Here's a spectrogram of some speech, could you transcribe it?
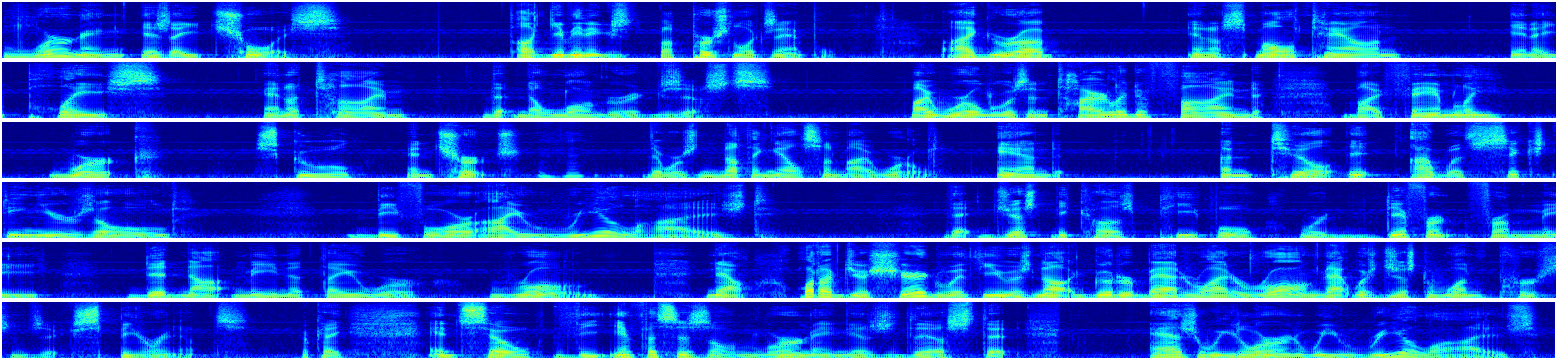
learning is a choice. I'll give you an ex- a personal example. I grew up in a small town in a place and a time that no longer exists. My world was entirely defined by family, work, school, and church. Mm-hmm. There was nothing else in my world. And until it, I was 16 years old before I realized that just because people were different from me did not mean that they were wrong. Now, what I've just shared with you is not good or bad, right or wrong. That was just one person's experience. Okay? And so the emphasis on learning is this that as we learn, we realize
